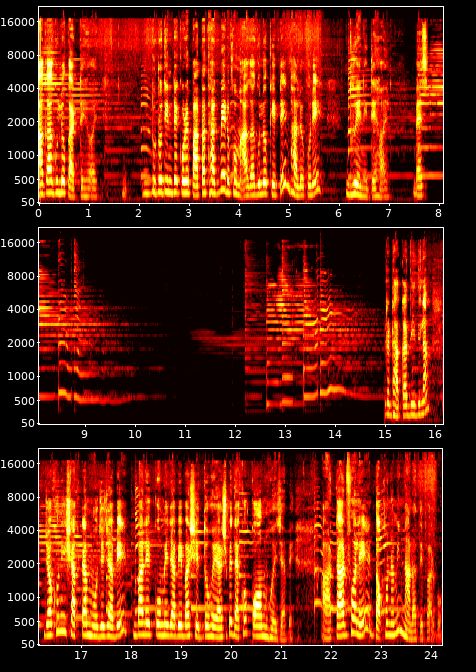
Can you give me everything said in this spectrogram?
আগাগুলো কাটতে হয়। দুটো তিনটে করে পাতা থাকবে, এরকম আগাগুলো কেটে ভালো করে ধুয়ে নিতে হয়। ব্যাস। এটা ঢাকা দিয়ে দিলাম। যখনই শাকটা মজে যাবে, বালে কমে যাবে বা সেদ্ধ হয়ে আসবে, দেখো কম হয়ে যাবে। আর তার ফলে তখন আমি নাড়াতে পারব।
